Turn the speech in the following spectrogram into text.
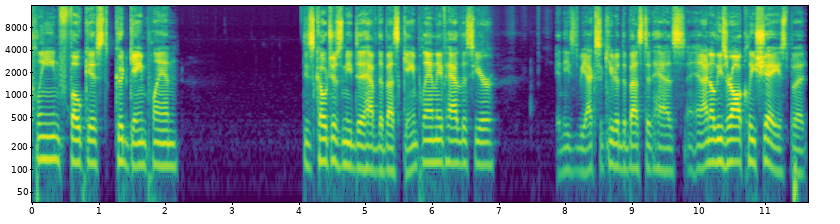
clean, focused, good game plan. These coaches need to have the best game plan they've had this year. It needs to be executed the best it has. And I know these are all cliches, but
